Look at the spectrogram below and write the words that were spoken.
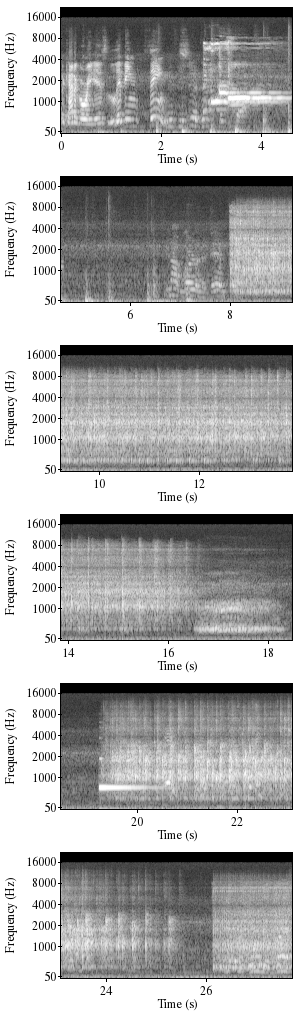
The category is living things. did, then you could stop. You're not learning a damn thing. You're gonna blow your last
